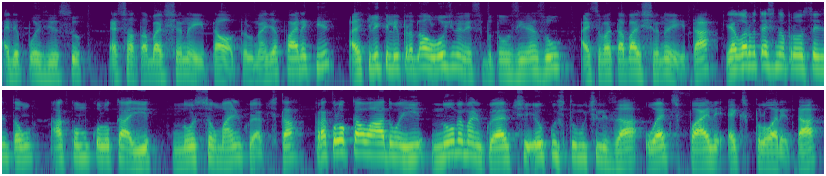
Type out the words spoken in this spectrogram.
Aí depois disso é só tá baixando aí, tá? Ó, pelo Mediafire aqui. Aí clica ali para download, né? Nesse botãozinho azul. Aí você vai estar tá baixando aí, tá? E agora eu vou estar ensinando para vocês então a como colocar aí no seu Minecraft, tá? Para colocar o addon aí no meu Minecraft, eu costumo utilizar o Xfile Explorer, tá?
